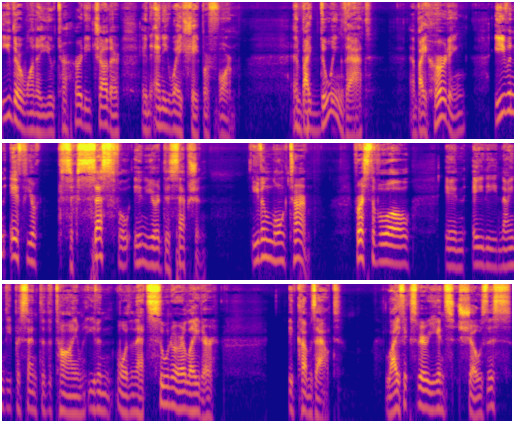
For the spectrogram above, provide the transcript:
either one of you to hurt each other in any way, shape, or form. And by doing that, and by hurting, even if you're successful in your deception, even long term, first of all, in 80, 90% of the time, even more than that, sooner or later, it comes out. Life experience shows this.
